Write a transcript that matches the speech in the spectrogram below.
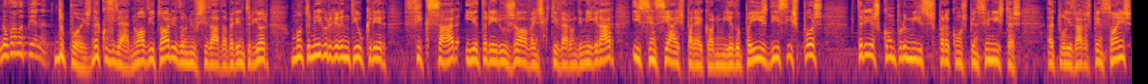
Não vale a pena. Depois, na Covilhã, no auditório da Universidade da Beira Interior, Montenegro garantiu querer fixar e atrair os jovens que tiveram de emigrar, essenciais para a economia do país, disse e expôs três compromissos para com os pensionistas. Atualizar as pensões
